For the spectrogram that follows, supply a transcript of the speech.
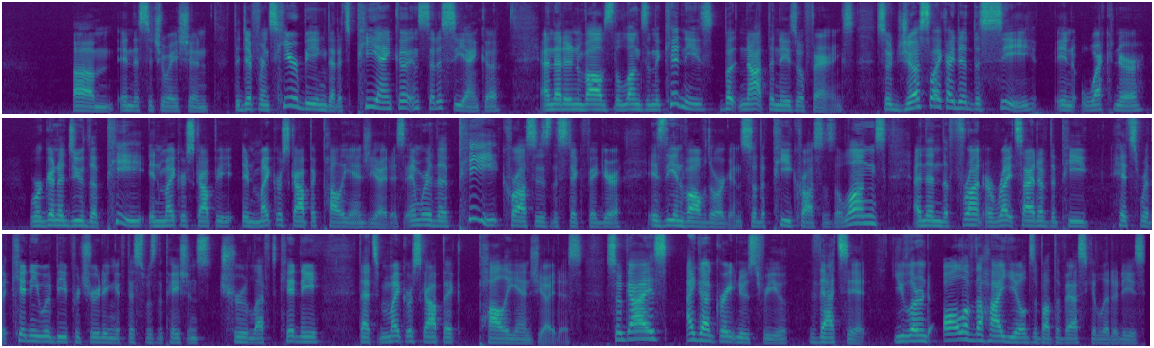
um, in this situation. The difference here being that it's P ANCA instead of C ANCA, and that it involves the lungs and the kidneys, but not the nasopharynx. So just like I did the C in Weckner we're going to do the P in microscopic in microscopic polyangiitis. And where the P crosses the stick figure is the involved organs. So the P crosses the lungs, and then the front or right side of the P hits where the kidney would be protruding if this was the patient's true left kidney. That's microscopic polyangiitis. So guys, I got great news for you. That's it. You learned all of the high yields about the vasculitides.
